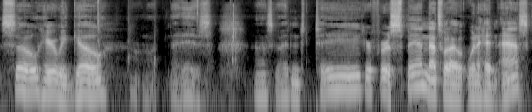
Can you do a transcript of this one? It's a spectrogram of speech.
So here we go. I don't know what that is. Let's go ahead and take her for a spin. That's what I went ahead and asked.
